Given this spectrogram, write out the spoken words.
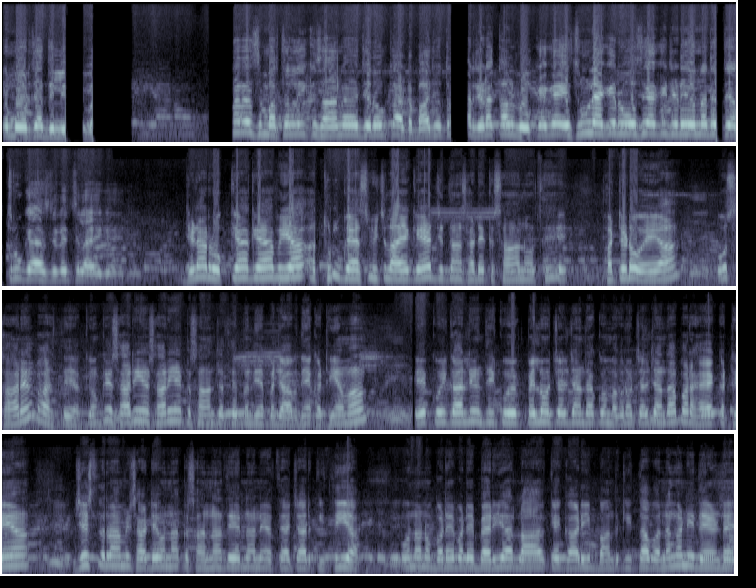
ਮੋਰਚਾ ਦਿੱਲੀ ਉਹਨਾਂ ਦੇ ਸਮਰਥਨ ਲਈ ਕਿਸਾਨ ਜਦੋਂ ਘੱਟ ਬਾਜ ਉਤਰ ਜਿਹੜਾ ਕੱਲ ਰੋਕਿਆ ਗਿਆ ਇਸ ਨੂੰ ਲੈ ਕੇ ਰੋਸ ਹੈ ਕਿ ਜਿਹੜੇ ਉਹਨਾਂ ਦੇ ਉੱਤੇ ਅਥਰੂ ਗੈਸ ਜਿਹੜੇ ਚਲਾਏ ਗਏ ਜੀ? ਜਿਹੜਾ ਰੋਕਿਆ ਗਿਆ ਵੀ ਆ ਅਥਰੂ ਗੈਸ ਵੀ ਚਲਾਏ ਗਏ ਜਿੱਦਾਂ ਸਾਡੇ ਕਿਸਾਨ ਉੱਥੇ ਫੱਟੜ ਹੋਏ ਆ, ਉਹ ਸਾਰਿਆਂ ਵਾਸਤੇ ਆ, ਕਿਉਂਕਿ ਸਾਰੀਆਂ ਸਾਰੀਆਂ ਕਿਸਾਨ ਜਥੇਬੰਦੀਆਂ ਪੰਜਾਬ ਦੀਆਂ ਇਕੱਠੀਆਂ ਵਾ। ਇਹ ਕੋਈ ਗੱਲ ਨਹੀਂ ਹੁੰਦੀ, ਕੋਈ ਪਹਿਲੋਂ ਚੱਲ ਜਾਂਦਾ, ਕੋਈ ਮਗਰੋਂ ਚੱਲ ਜਾਂਦਾ, ਪਰ ਹੈ ਇਕੱਠੇ ਆ। ਜਿਸ ਤਰ੍ਹਾਂ ਵੀ ਸਾਡੇ ਉਹਨਾਂ ਕਿਸਾਨਾਂ ਤੇ ਇਹਨਾਂ ਨੇ ਅਤਿਆਚਾਰ ਕੀਤੀ ਆ, ਉਹਨਾਂ ਨੂੰ ਬੜੇ ਬੜੇ ਬੈਰੀਅਰ ਲਾ ਕੇ ਗਾੜੀ ਬੰਦ ਕੀਤਾ, ਵਾ, ਲੰਘਣ ਨਹੀਂ ਦੇਣ ਦੇ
